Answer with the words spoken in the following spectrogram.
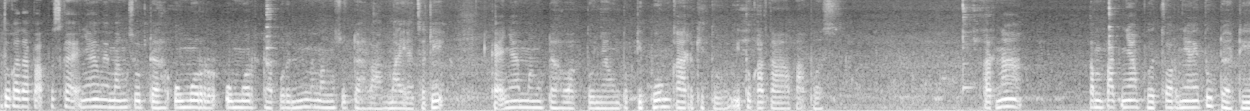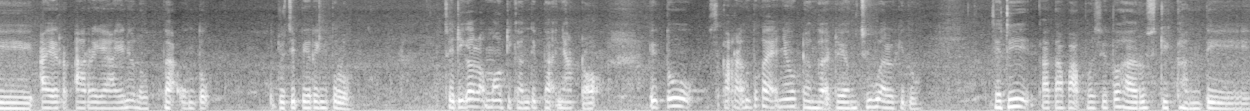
Itu kata Pak Pus kayaknya memang sudah umur umur dapur ini memang sudah lama ya. Jadi kayaknya memang udah waktunya untuk dibongkar gitu. Itu kata Pak Bos karena tempatnya bocornya itu udah di air area ini loh bak untuk cuci piring itu loh. Jadi kalau mau diganti baknya tok itu sekarang tuh kayaknya udah nggak ada yang jual gitu. Jadi kata Pak Bos itu harus diganti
